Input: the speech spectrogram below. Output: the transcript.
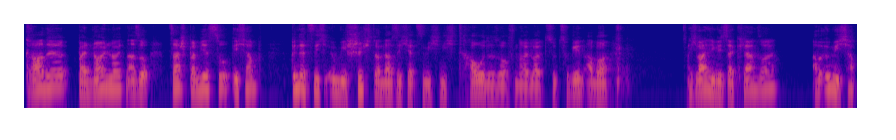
gerade bei neuen Leuten, also Beispiel bei mir ist so, ich hab, bin jetzt nicht irgendwie schüchtern, dass ich jetzt mich nicht traue, so auf neue Leute zuzugehen, aber ich weiß nicht, wie ich es erklären soll. Aber irgendwie, ich habe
